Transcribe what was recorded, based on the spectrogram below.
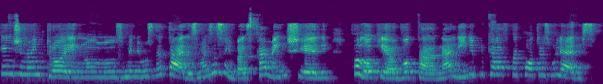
que a gente não entrou aí no, nos mínimos detalhes. Mas, assim, basicamente, ele falou que ia votar na Aline porque ela fica com outras mulheres.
